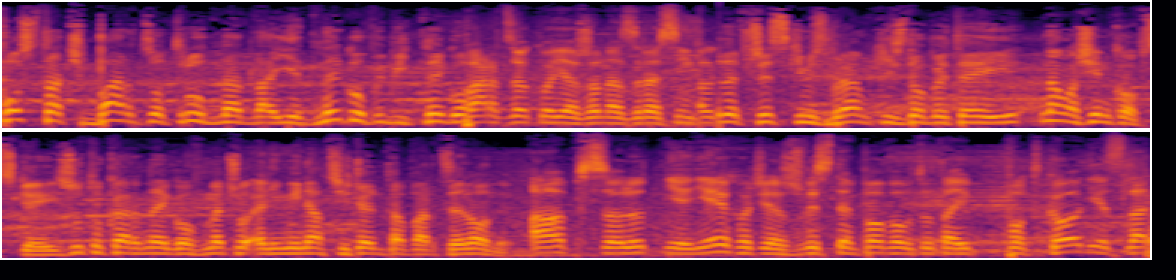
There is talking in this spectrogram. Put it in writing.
postać bardzo trudna dla jednego wybitnego Bardzo kojarzona z Racing. przede wszystkim z bramki zdobytej na Łasienkowskiej, rzutu karnego w meczu eliminacji Celta Barcelony. Absolutnie nie, chociaż występował tutaj pod koniec lat.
